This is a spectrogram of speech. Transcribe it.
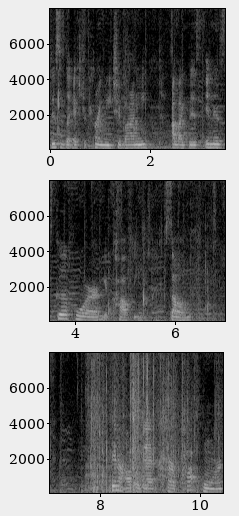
This is the extra creamy Chobani. I like this, and it's good for your coffee. So then I also got her popcorn.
